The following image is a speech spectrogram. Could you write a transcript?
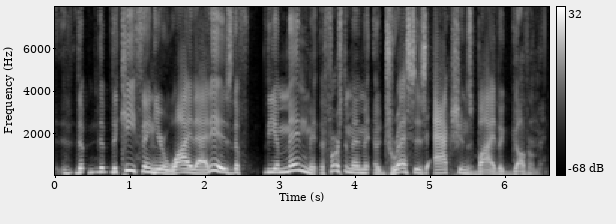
the, the the key thing here, why that is the the amendment, the First Amendment addresses actions by the government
